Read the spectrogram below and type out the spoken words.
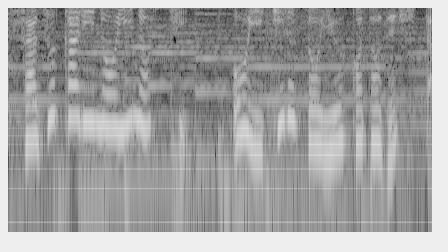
授かりの命を生きるということでした。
